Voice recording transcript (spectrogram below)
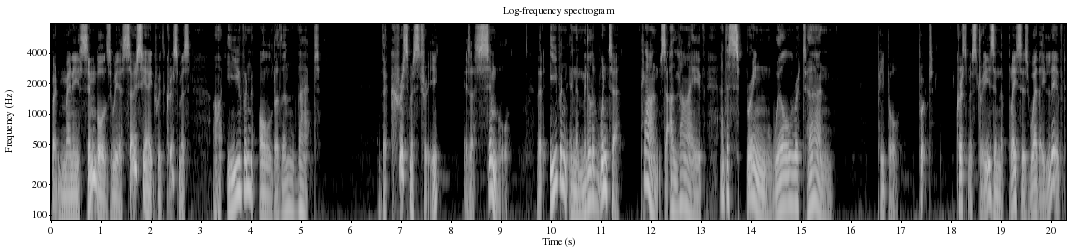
But many symbols we associate with Christmas are even older than that. The Christmas tree is a symbol that even in the middle of winter, plants are alive and the spring will return. People put Christmas trees in the places where they lived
